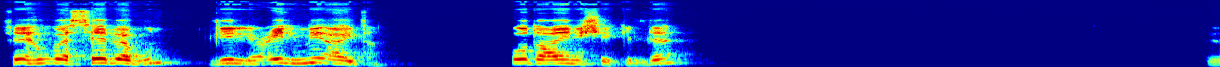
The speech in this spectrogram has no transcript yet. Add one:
fehuve sebebun lil ilmi aydan. O da aynı şekilde e,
